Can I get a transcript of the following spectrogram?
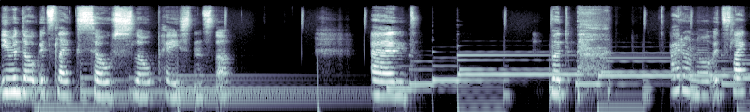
Even though it's like so slow paced and stuff. And. But. I don't know, it's like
